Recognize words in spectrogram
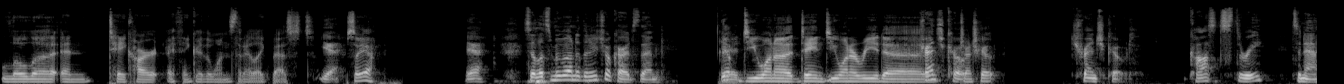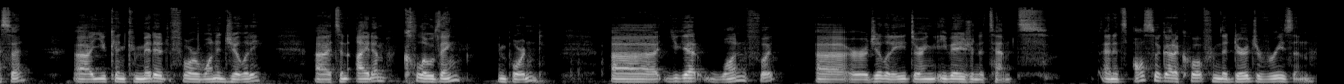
Lola and Take Heart, I think, are the ones that I like best. yeah, So yeah, Yeah. So let's move on to the neutral cards then. Yep. Do you want to, Dane? Do you want to read uh, Trench coat. Trench coat. Trench coat costs three. It's an asset. Uh, you can commit it for one agility. Uh, it's an item, clothing, important. Uh, you get one foot uh, or agility during evasion attempts, and it's also got a quote from the Dirge of Reason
